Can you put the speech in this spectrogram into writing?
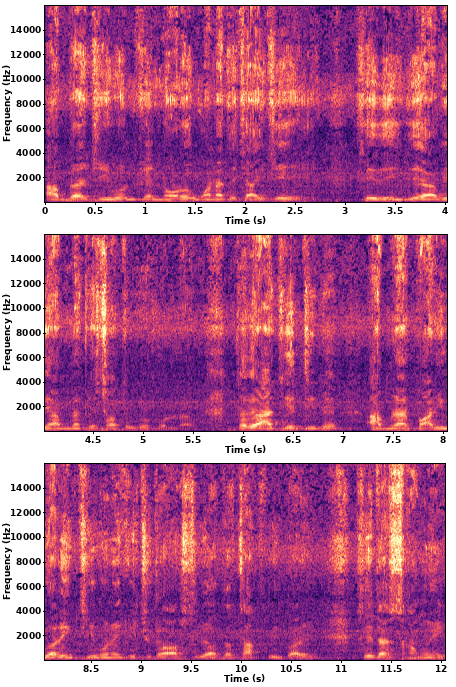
আপনার জীবনকে নরক বানাতে চাইছে। সেদিক দিয়ে আমি আপনাকে সতর্ক করলাম। তবে আজকের দিনে আপনার পারিবারিক জীবনে কিছুটা অস্থিরতা থাকতেই পারে, সেটা সাময়িক।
